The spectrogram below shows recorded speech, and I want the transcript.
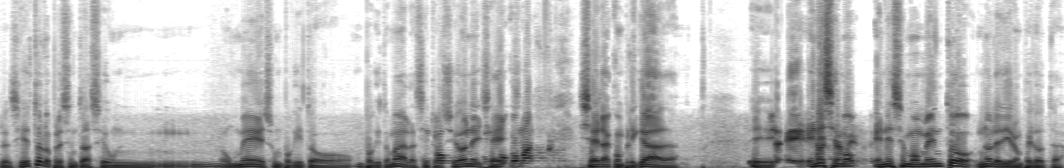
Pero si esto lo presentó hace un, un mes, un poquito, un poquito más, la situación un ya, poco más. ya era complicada. Eh, Ya, en, ese mo- en ese momento no le dieron pelota.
